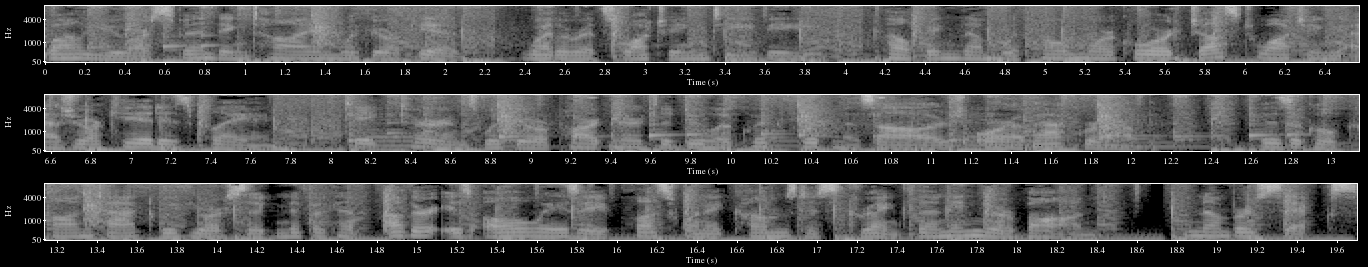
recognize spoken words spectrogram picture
While you are spending time with your kid, whether it's watching TV, helping them with homework or just watching as your kid is playing, take turns with your partner to do a quick foot massage or a back rub. Physical contact with your significant other is always a plus when it comes to strengthening your bond. Number 6.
